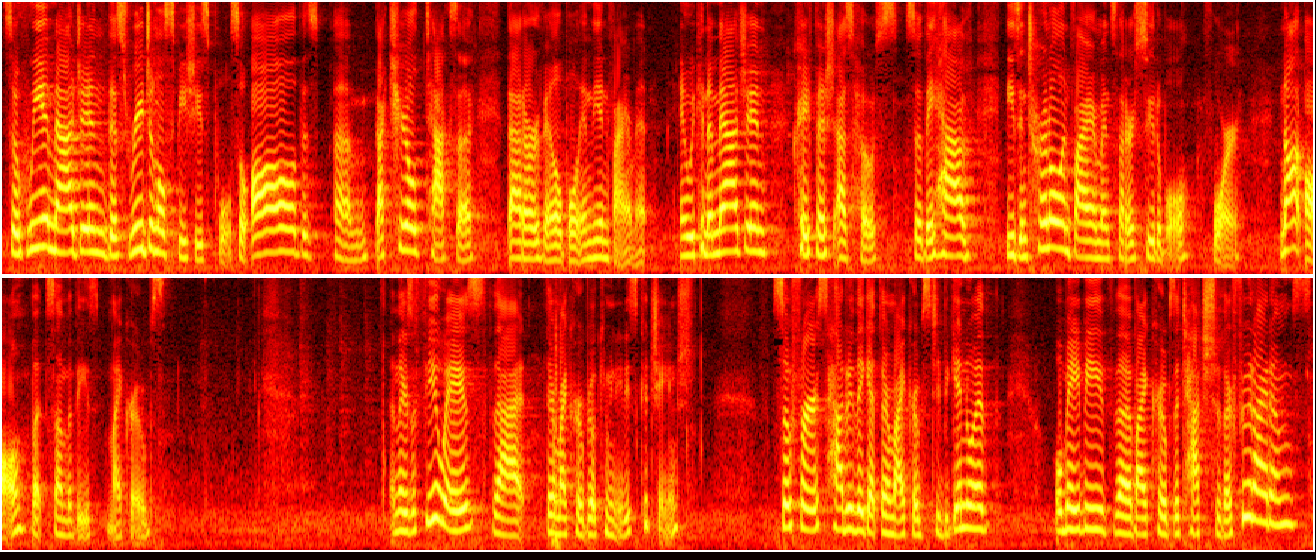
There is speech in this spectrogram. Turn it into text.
So if we imagine this regional species pool, so all this um, bacterial taxa that are available in the environment, and we can imagine crayfish as hosts. So they have these internal environments that are suitable for not all, but some of these microbes. And there's a few ways that their microbial communities could change. So first, how do they get their microbes to begin with? Well, maybe the microbes attached to their food items.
